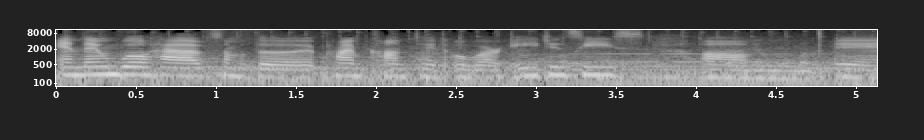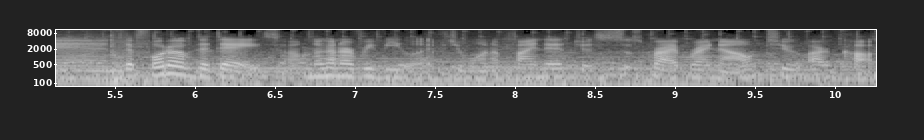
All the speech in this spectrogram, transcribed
And then we'll have some of the prime content of our agencies um, and the photo of the day. So I'm not going to reveal it. If you want to find it, just subscribe right now to our COP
